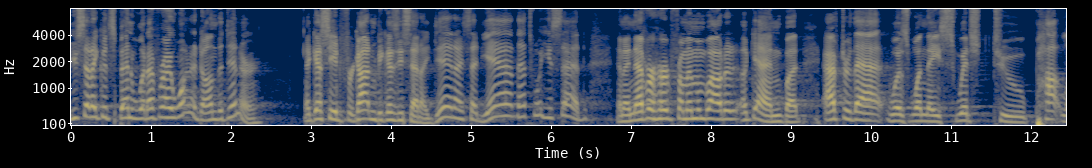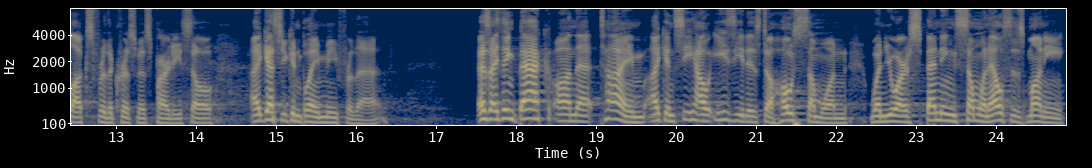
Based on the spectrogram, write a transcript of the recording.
you said I could spend whatever I wanted on the dinner. I guess he had forgotten because he said, I did. I said, Yeah, that's what you said. And I never heard from him about it again. But after that was when they switched to potlucks for the Christmas party. So I guess you can blame me for that. As I think back on that time, I can see how easy it is to host someone when you are spending someone else's money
